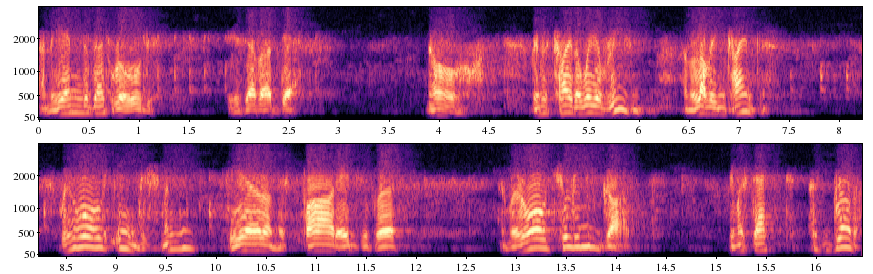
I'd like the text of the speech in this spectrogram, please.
And the end of that road is ever death. No, we must try the way of reason and loving kindness. We're all Englishmen here on this far edge of earth, and we're all children of God. We must act as brothers,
